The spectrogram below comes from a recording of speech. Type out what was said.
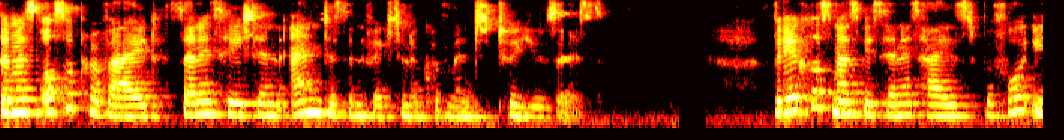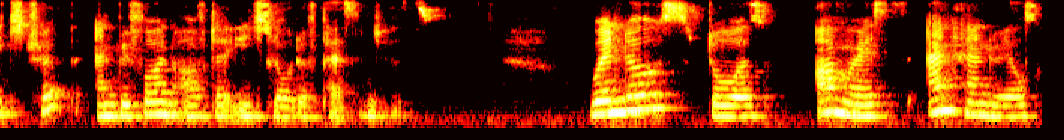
They must also provide sanitation and disinfection equipment to users. Vehicles must be sanitized before each trip and before and after each load of passengers. Windows, doors, armrests, and handrails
